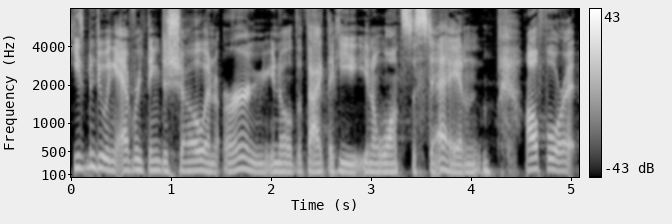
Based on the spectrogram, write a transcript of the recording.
he's been doing everything to show and earn, you know, the fact that he you know wants to stay, and all for it.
